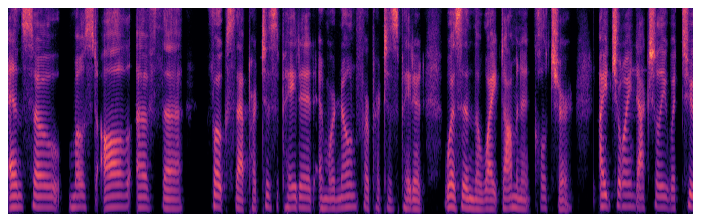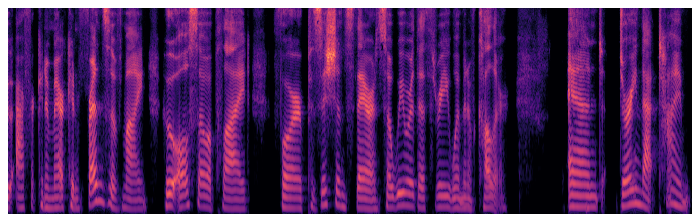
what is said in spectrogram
And so most all of the folks that participated and were known for participated was in the white dominant culture. I joined actually with two African American friends of mine who also applied for positions there. And so we were the three women of color. And during that time,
